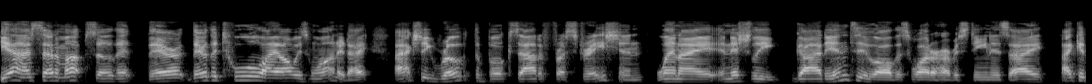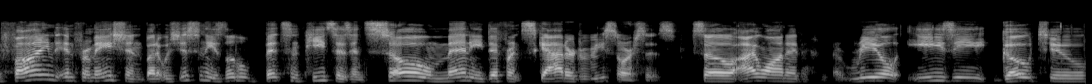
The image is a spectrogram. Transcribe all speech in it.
Yeah, I set them up so that they're they're the tool I always wanted. I, I actually wrote the books out of frustration when I initially got into all this water harvesting is I I could find information, but it was just in these little bits and pieces in so many different scattered resources. So I wanted a real easy go to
